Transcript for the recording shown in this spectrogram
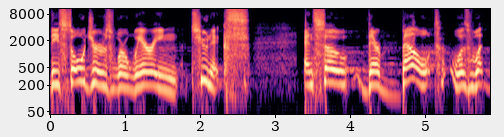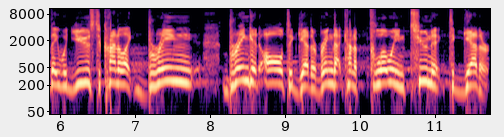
these soldiers were wearing tunics and so their belt was what they would use to kind of like bring, bring it all together, bring that kind of flowing tunic together.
